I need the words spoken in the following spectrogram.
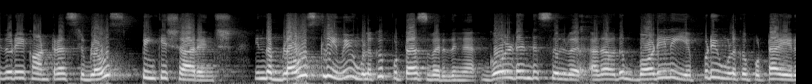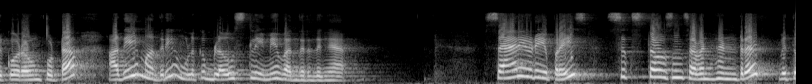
இதோடைய கான்ட்ராஸ்ட் ப்ளவுஸ் பிங்கிஷ் ஆரஞ்ச் இந்த பிளவுஸ்லேயுமே உங்களுக்கு புட்டாஸ் வருதுங்க. கோல்ட் அண்ட் சில்வர் அதாவது பாடியில் எப்படி உங்களுக்கு புட்டா இருக்கோ ரவுண்ட் புட்டா அதே மாதிரி உங்களுக்கு பிளவுஸ்லேயுமே வந்துடுதுங்க சாரியுடைய price six thousand seven hundred with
